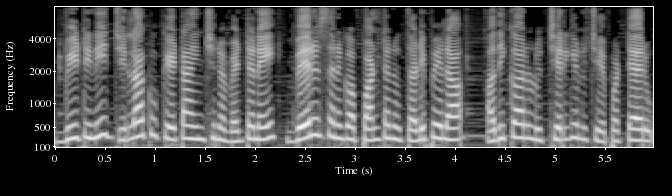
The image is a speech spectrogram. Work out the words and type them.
వీటిని జిల్లాకు కేటాయించిన వెంటనే వేరుశెనగ పంటను తడిపేలా అధికారులు చర్యలు చేపట్టారు.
